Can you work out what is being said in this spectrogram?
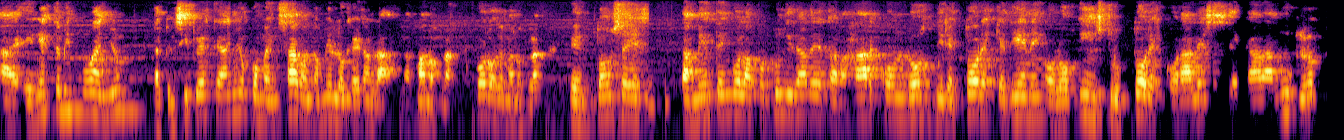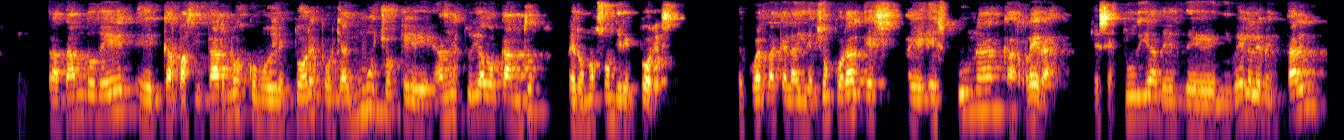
ah, en este mismo año, al principio de este año, comenzaron también lo que eran las manos blancas, coros de manos blancas. Entonces, también tengo la oportunidad de trabajar con los directores que tienen o los instructores corales de cada núcleo, tratando de eh, capacitarlos como directores, porque hay muchos que han estudiado canto, pero no son directores. Recuerda que la dirección coral es, eh, es una carrera que se estudia desde nivel elemental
